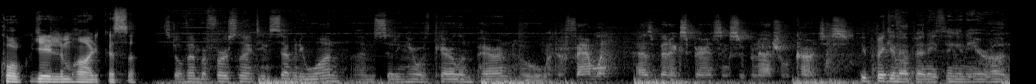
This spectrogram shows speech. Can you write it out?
korku gerilim harikası. It's November 1st, 1971. I'm sitting here with Carolyn Perrin, who, with her family, has been experiencing supernatural occurrences. You picking up anything in here, hon?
